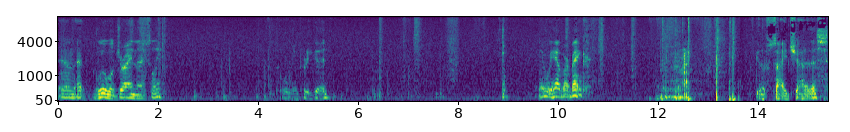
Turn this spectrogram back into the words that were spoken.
And that glue will dry nicely. It's holding pretty good. There we have our bank. Let's get a side shot of this.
